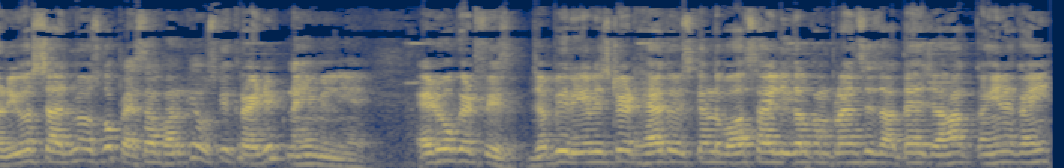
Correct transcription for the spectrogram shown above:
रिवर्स चार्ज में उसको पैसा भर के उसकी क्रेडिट नहीं मिलनी है। एडवोकेट फ़ीस जब भी रियल एस्टेट है तो इसके अंदर बहुत सारे लीगल कंप्लायंसेज आते हैं, जहाँ कहीं ना कहीं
